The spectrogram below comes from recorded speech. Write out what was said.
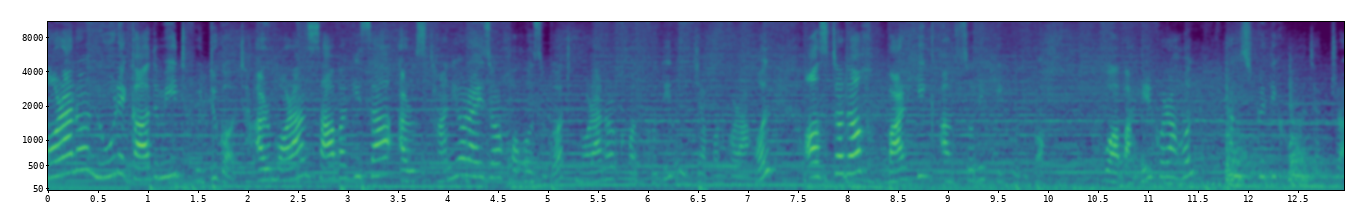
মৰাণৰ নুৰ একাডেমীত উদ্যোগত আৰু মৰাণ চাহ বাগিচা আৰু স্থানীয় ৰাইজৰ সহযোগত মৰাণৰ খটখটিত উদযাপন কৰা হ'ল অষ্টদশ বাৰ্ষিক আঞ্চলিক শিশু দিৱস। পুৱা বাহিৰ কৰা হ'ল সাংস্কৃতিক শোভাযাত্ৰা।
